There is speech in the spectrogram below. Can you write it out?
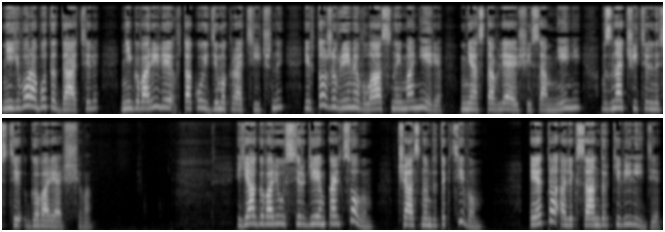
ни его работодатели не говорили в такой демократичной и в то же время властной манере, не оставляющей сомнений в значительности говорящего. Я говорю с Сергеем Кольцовым, частным детективом. Это Александр Кивелиди.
